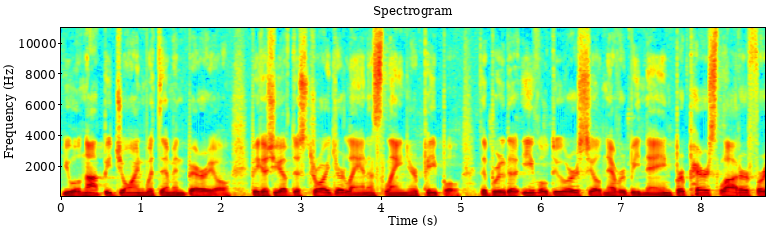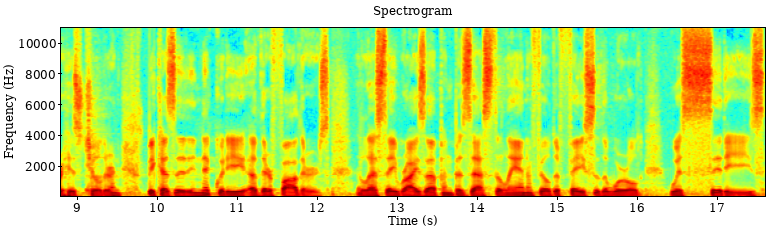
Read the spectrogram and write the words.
You will not be joined with them in burial, because you have destroyed your your land and slain your people. The brood of evildoers shall never be named. Prepare slaughter for his children because of the iniquity of their fathers, lest they rise up and possess the land and fill the face of the world with cities.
